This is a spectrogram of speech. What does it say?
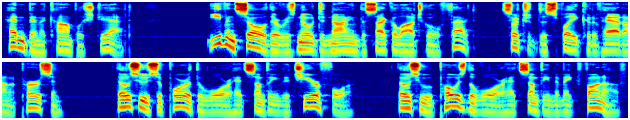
hadn't been accomplished yet. Even so, there was no denying the psychological effect such a display could have had on a person. Those who supported the war had something to cheer for, those who opposed the war had something to make fun of,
